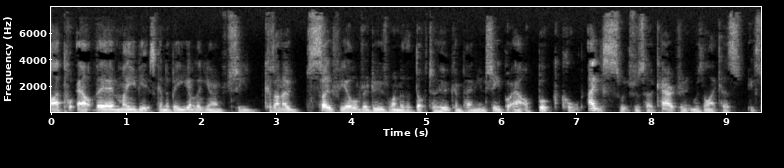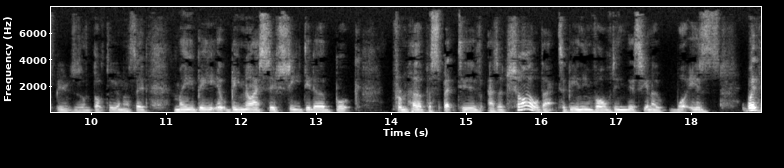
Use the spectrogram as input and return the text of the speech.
I put out there maybe it's going to be you know, you know she because I know Sophie Aldred, who's one of the Doctor Who companions, she put out a book called Ace, which was her character, and it was like her experiences on Doctor Who. And I said maybe it would be nice if she did a book from her perspective as a child actor being involved in this, you know, what is whether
